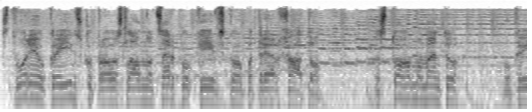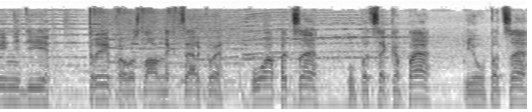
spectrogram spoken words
створює Українську православну церкву Київського патріархату. З того моменту в Україні діє три православних церкви: УАПЦ, УПЦ КП і УПЦ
